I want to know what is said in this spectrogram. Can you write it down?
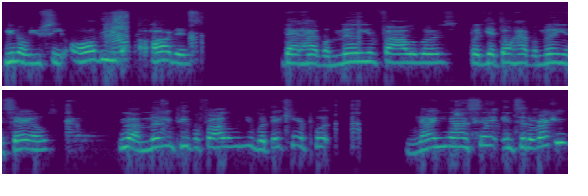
You know, you see all these artists that have a million followers, but yet don't have a million sales. You got a million people following you, but they can't put 99 cent into the record.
